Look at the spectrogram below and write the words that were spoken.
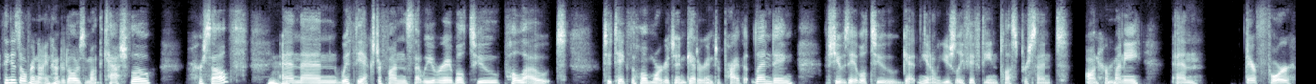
I think it's over $900 a month cash flow herself. Mhm. And then with the extra funds that we were able to pull out to take the whole mortgage and get her into private lending, she was able to get, you know, usually 15 plus percent on her money and therefore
